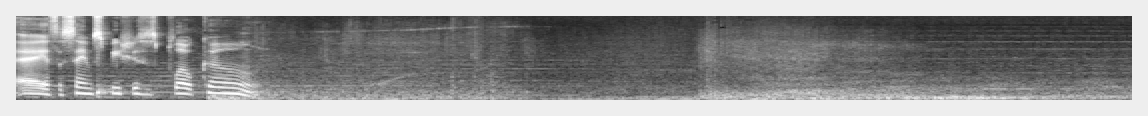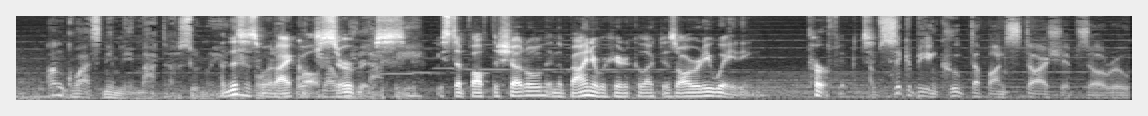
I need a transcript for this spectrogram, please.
Hey, it's the same species as Plo Koon. And this is what I call service. You step off the shuttle, and the binder we're here to collect is already waiting. Perfect. I'm sick of being cooped up on starships, Zoru.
